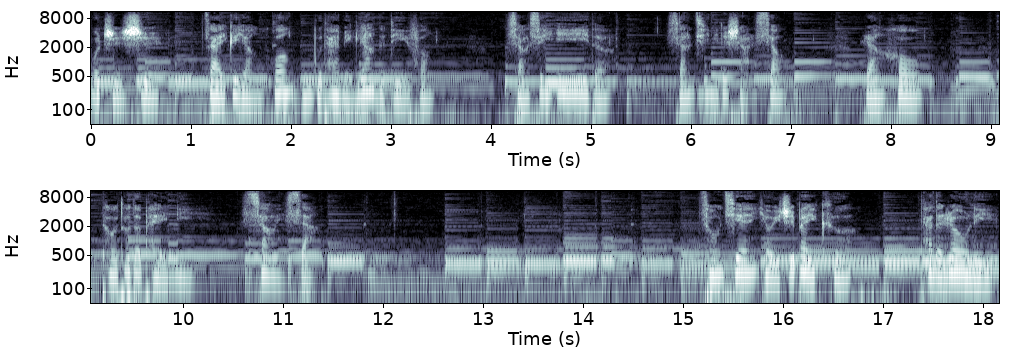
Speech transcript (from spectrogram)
我只是在一个阳光不太明亮的地方，小心翼翼的想起你的傻笑，然后偷偷的陪你。笑一下。从前有一只贝壳，它的肉里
